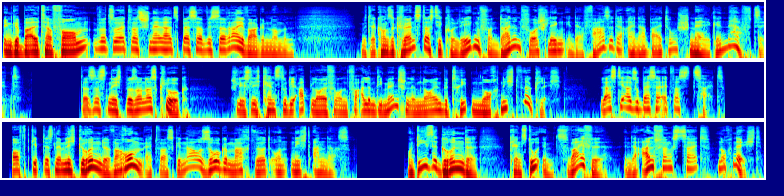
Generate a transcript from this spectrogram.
In geballter Form wird so etwas schnell als Besserwisserei wahrgenommen, mit der Konsequenz, dass die Kollegen von deinen Vorschlägen in der Phase der Einarbeitung schnell genervt sind. Das ist nicht besonders klug Schließlich kennst du die Abläufe und vor allem die Menschen im neuen Betrieb noch nicht wirklich. Lass dir also besser etwas Zeit. Oft gibt es nämlich Gründe, warum etwas genau so gemacht wird und nicht anders. Und diese Gründe kennst du im Zweifel in der Anfangszeit noch nicht.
